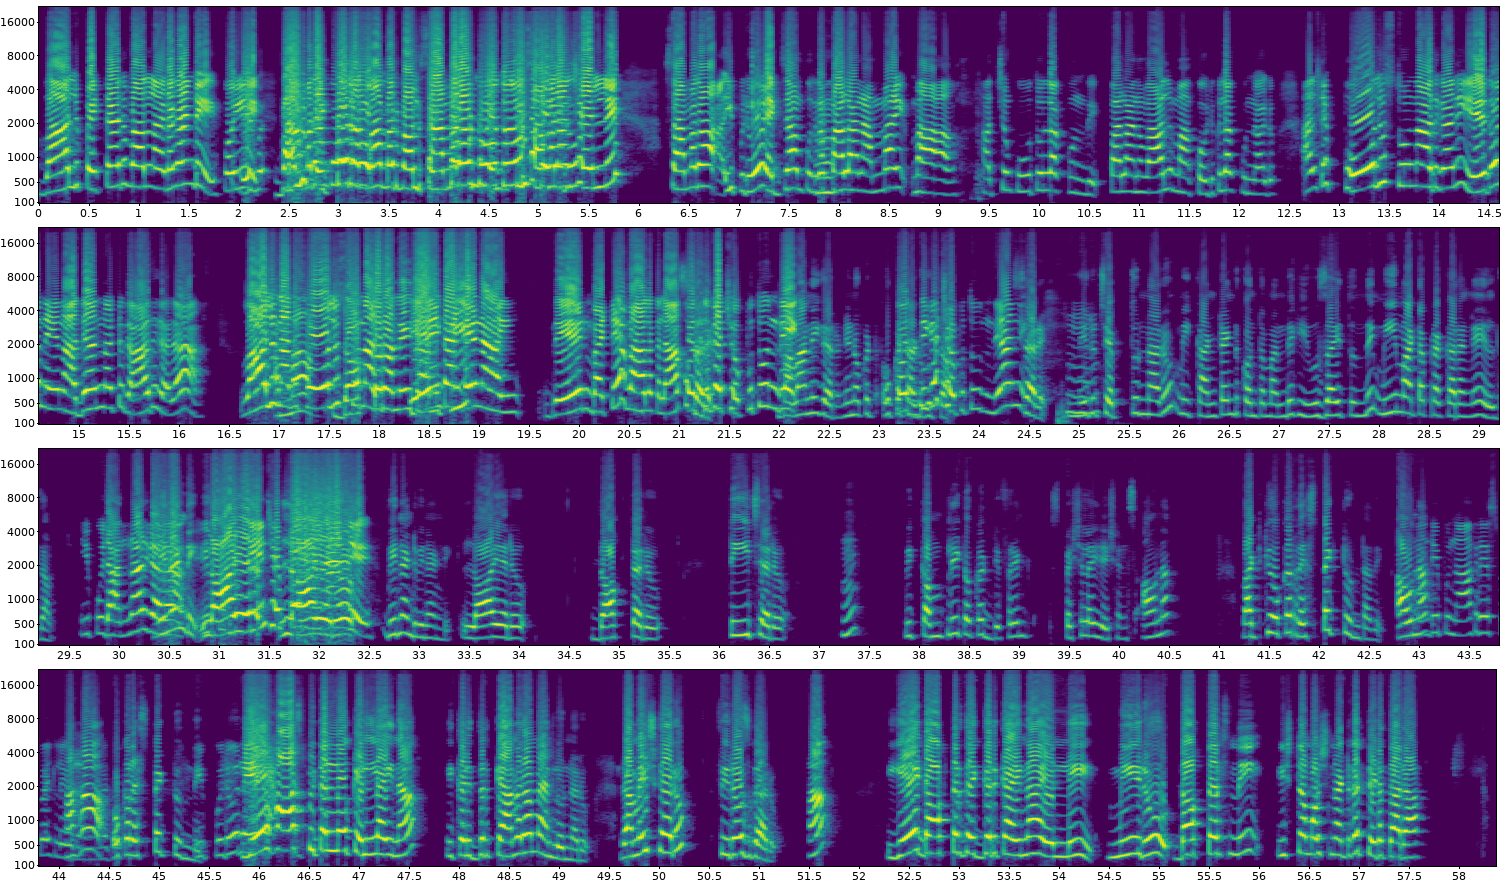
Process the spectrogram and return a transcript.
వాళ్ళు పెట్టారు వాళ్ళని అడగండి. పోయి వాళ్ళు సమరం చెల్లి ఇప్పుడు ఎగ్జాంపుల్గా. పలానా అమ్మాయి మా అచ్చం కూతుర్లకు ఉంది. పలానా వాళ్ళు మా కొడుకులకు ఉన్నాడు. అంటే పోలుస్తున్నారు కానీ ఏదో నేను అదే అన్నట్టు కాదు కదా. వాళ్ళు నన్ను పోలుస్తున్నారు. ఏంటంటే నా బ్రెయిన్ బట్టే వాళ్ళకి లా కొద్దిగా చెప్పుతుంది. భవానీ గారు నేను ఒకటి ఒకటి చెప్పుతుంది అని. సరే. మీరు చెప్తున్నారు మీ కంటెంట్ కొంతమందికి యూజ్ అవుతుంది. మీ మాట ప్రకారంగా వెళ్దాం. ఇప్పుడు అన్నారు వినండి లాయర్ లాయర్ వినండి. వినండి లాయరు డాక్టరు టీచరు మీకు కంప్లీట్ ఒక డిఫరెంట్ స్పెషలైజేషన్స్ అవునా? వాటికి ఒక రెస్పెక్ట్ ఉంటది. అవునా? ఇప్పుడు నాకు రెస్పెక్ట్ లేదు. ఒక రెస్పెక్ట్ ఉంది. ఇప్పుడు ఏ హాస్పిటల్లోకి వెళ్ళైనా ఇక్కడ ఇద్దరు కెమెరామ్యాన్లు ఉన్నారు. రమేష్ గారు ఫిరోజ్ గారు? ఏ డాక్టర్ దగ్గరికైనా వెళ్ళి మీరు డాక్టర్స్ని ఇష్టం వచ్చినట్టుగా తిడతారా?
